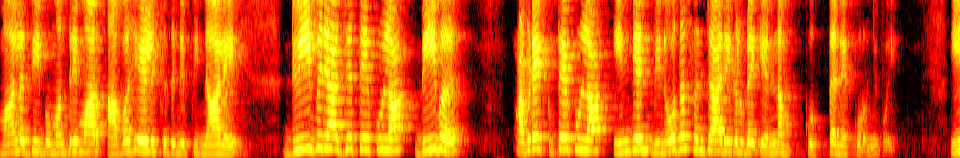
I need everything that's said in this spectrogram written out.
മാലദ്വീപ് മന്ത്രിമാർ അവഹേളിച്ചതിന് പിന്നാലെ ദ്വീപ് രാജ്യത്തേക്കുള്ള ദ്വീപ് അവിടത്തേക്കുള്ള ഇന്ത്യൻ വിനോദസഞ്ചാരികളുടെ എണ്ണം കുത്തനെ കുറഞ്ഞുപോയി. ഈ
